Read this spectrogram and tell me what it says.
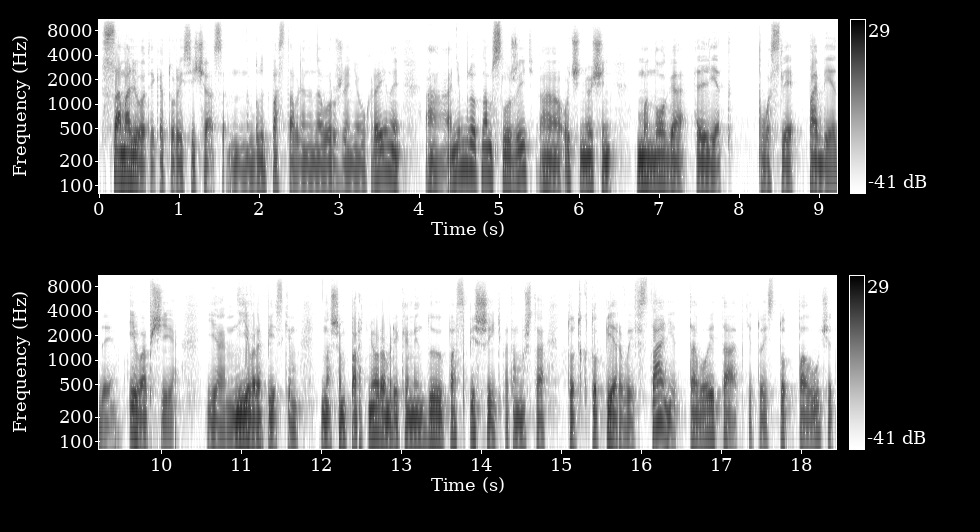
самолеты, которые сейчас будут поставлены на вооружение Украины, а, они будут нам служить очень-очень много лет после победы. И вообще, я европейским нашим партнерам рекомендую поспешить, потому что тот, кто первый встанет, того и тапки, то есть тот получит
